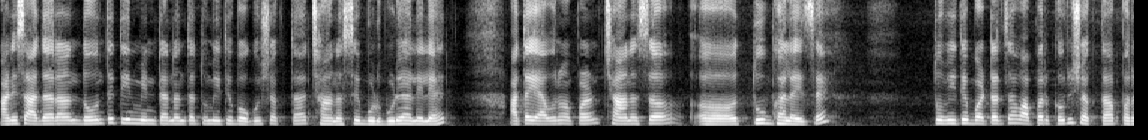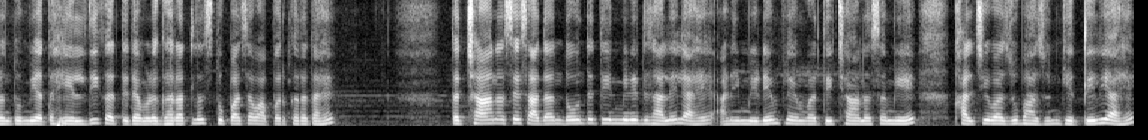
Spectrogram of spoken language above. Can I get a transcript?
आणि साधारण दोन ते तीन मिनटानंतर तुम्ही इथे बघू शकता छान असे बुडबुडे आलेले आहेत. आता यावरून आपण छान असं तूप घालायचं आहे तुम्ही ते बटरचा वापर करू शकता परंतु मी आता हेल्दी करते त्यामुळे घरातलंच तुपाचा वापर करत आहे. तर छान असे साधारण दोन ते तीन मिनिट झालेले आहे आणि मीडियम फ्लेमवरती छान असं मी खालची बाजू भाजून घेतलेली आहे.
